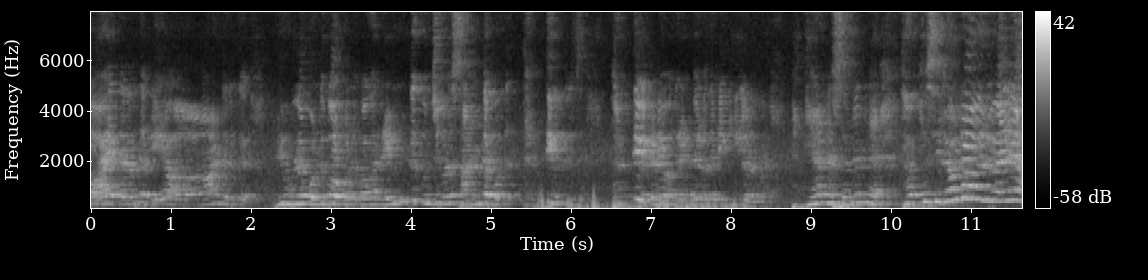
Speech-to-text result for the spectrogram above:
வாயை திறந்து அப்படியே ஆண்டு இருக்கு. அப்படியே உள்ள கொண்டு போக கொண்டு போக ரெண்டு குஞ்சுகளும் சண்டை போட்டு தட்டி விட்டுருச்சு. தட்டி விட்டனே அவங்க ரெண்டு பேர் வந்து அப்படியே கீழே வருவாங்க ஏன் நான் சொன்னேன்ல? தப்பு சிறப்பா ஒரு வெள்ளா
